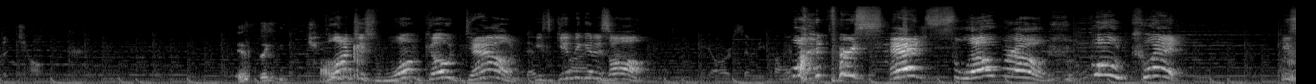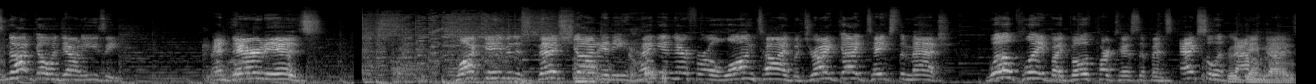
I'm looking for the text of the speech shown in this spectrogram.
the chunk. Is the Block just won't go down! He's giving it his all. One percent slow 75. One percent Slowbro won't quit. He's not going down easy. And there it is. Block gave it his best shot, and he hung in there for a long time. But Dry Guy takes the match. Well played by both participants. Excellent Good battle, game, man.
